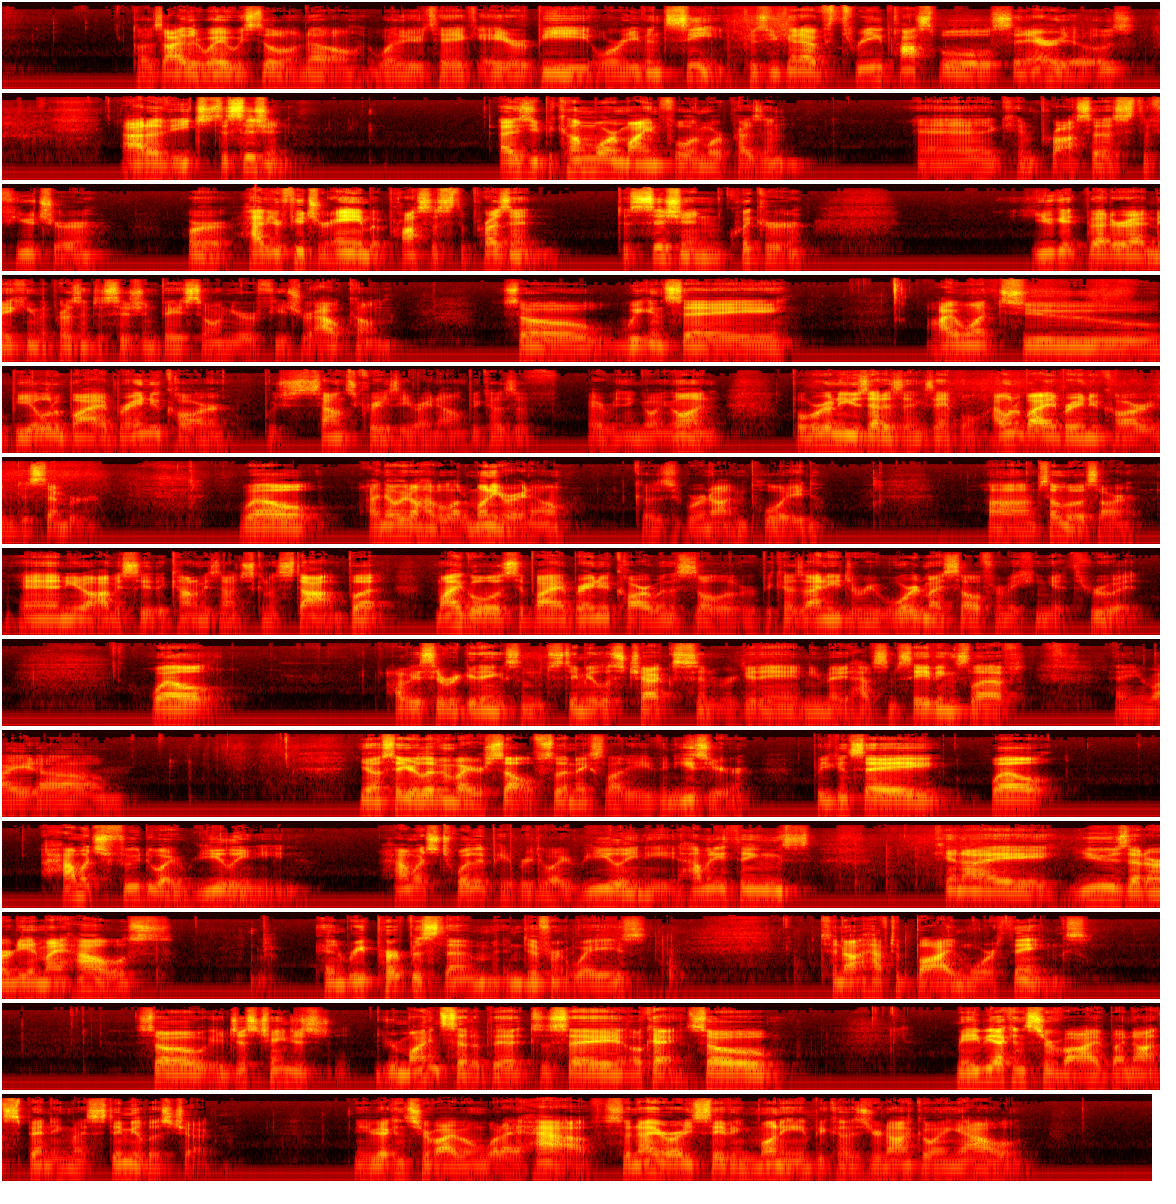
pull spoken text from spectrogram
because either way, we still don't know whether you take A or B or even C, because you can have three possible scenarios out of each decision. As you become more mindful and more present, and can process the future or have your future aim but process the present decision quicker, you get better at making the present decision based on your future outcome. So we can say, I want to be able to buy a brand new car, which sounds crazy right now because of everything going on, but we're going to use that as an example. I want to buy a brand new car in December. Well, I know we don't have a lot of money right now, because we're not employed. Um, some of us are. And, you know, obviously the economy is not just going to stop. But my goal is to buy a brand new car when this is all over because I need to reward myself for making it through it. Well, obviously we're getting some stimulus checks and we're getting, and you might have some savings left. And you might, um, you know, say you're living by yourself. So that makes a lot even easier. But you can say, well, how much food do I really need? how much toilet paper do I really need? How many things can I use that are already in my house and repurpose them in different ways to not have to buy more things? So it just changes your mindset a bit to say, okay, so maybe I can survive by not spending my stimulus check. Maybe I can survive on what I have. So now you're already saving money because you're not going out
